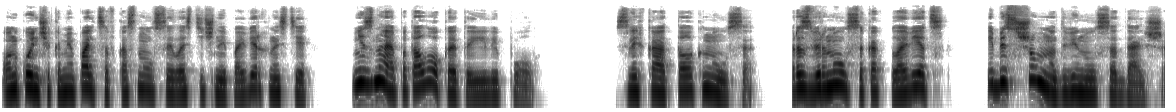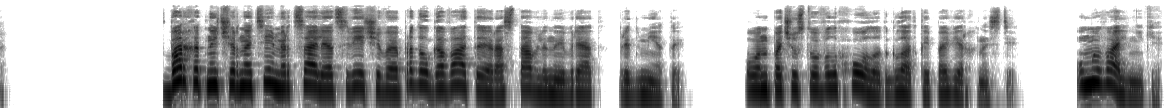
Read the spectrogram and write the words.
Он кончиками пальцев коснулся эластичной поверхности, не зная, потолок это или пол. Слегка оттолкнулся, развернулся, как пловец, и бесшумно двинулся дальше. В бархатной черноте мерцали, отсвечивая продолговатые, расставленные в ряд предметы. Он почувствовал холод гладкой поверхности. Умывальники.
